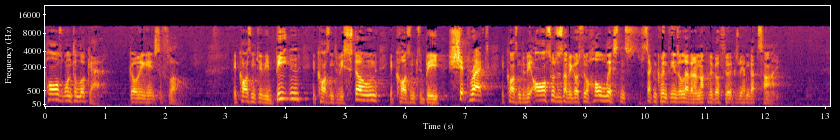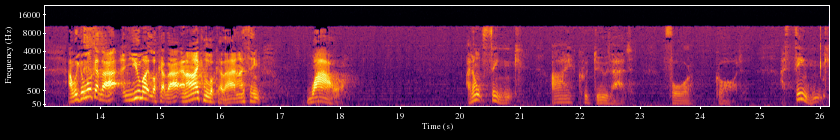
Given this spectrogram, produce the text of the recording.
Paul's one to look at. Going against the flow. It caused him to be beaten. It caused him to be stoned. It caused him to be shipwrecked. It caused him to be all sorts of stuff. He goes through a whole list in 2 Corinthians 11. I'm not going to go through it because we haven't got time. And we can look at that, and you might look at that, and I can look at that, and I think, wow. I don't think I could do that for God. I think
